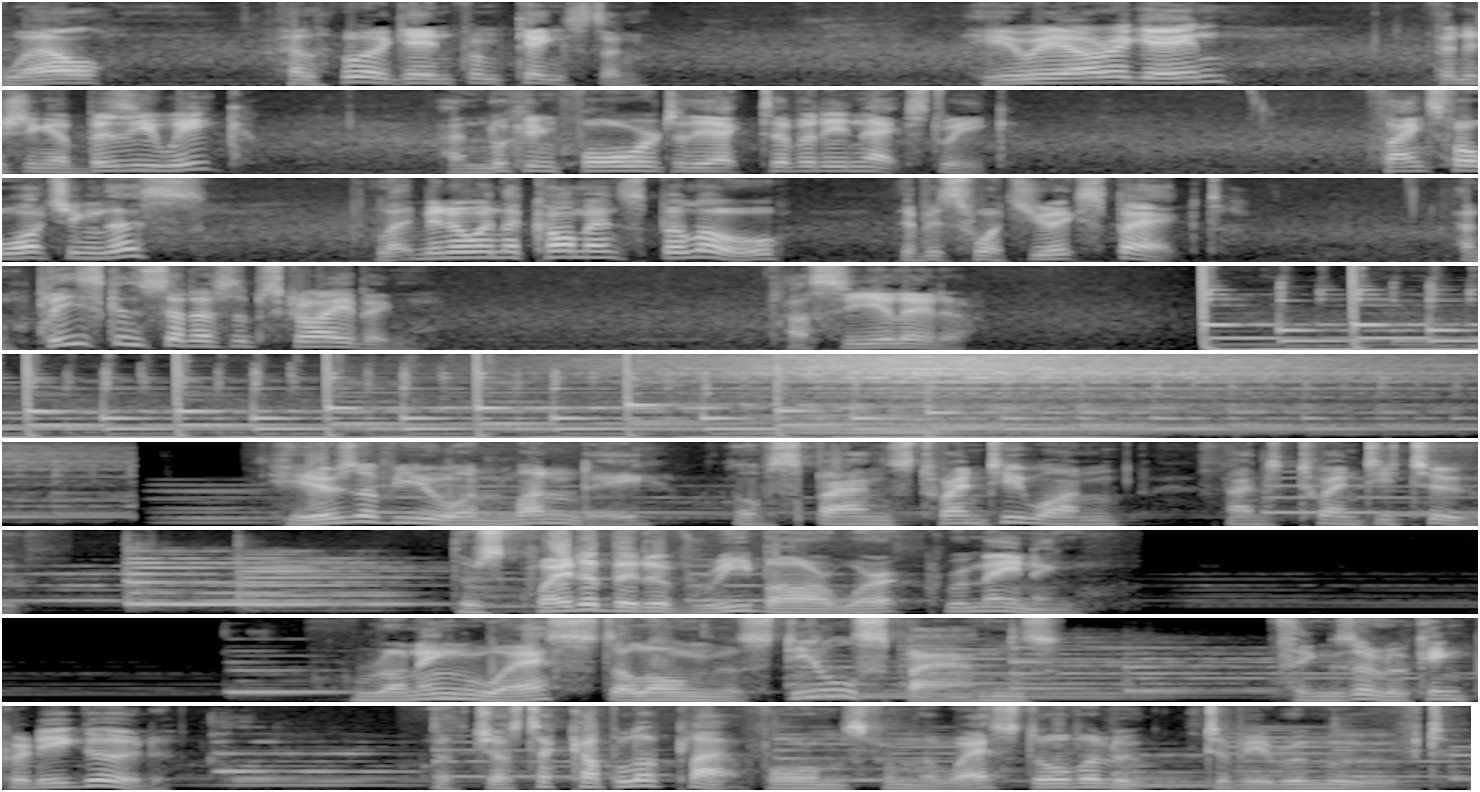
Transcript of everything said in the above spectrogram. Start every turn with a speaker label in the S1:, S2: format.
S1: Well, hello again from Kingston. Here we are again, finishing a busy week and looking forward to the activity next week. Thanks for watching this. Let me know in the comments below if it's what you expect. And please consider subscribing. I'll see you later. Here's a view on Monday of spans 21 and 22. There's quite a bit of rebar work remaining. Running west along the steel spans, things are looking pretty good, with just a couple of platforms from the west overlook to be removed.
